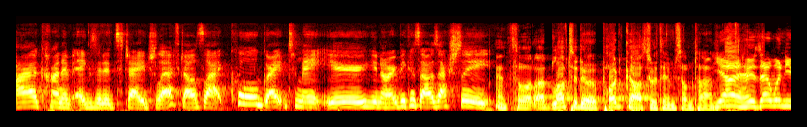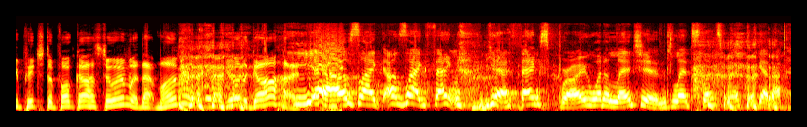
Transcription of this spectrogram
I kind of exited stage left. I was like, cool, great to meet you, you know, because I was actually. And thought, I'd love to do a podcast with him sometime. Yeah, is that when you pitched a podcast to him at that moment? You're the guy. Yeah, I was like, I was like, thank, yeah, thanks, bro. What a legend. Let's let's work together.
